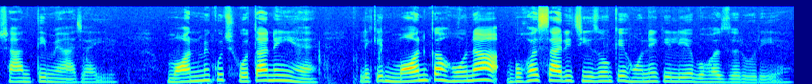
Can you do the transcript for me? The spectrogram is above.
शांति में आ जाइए। मौन में कुछ होता नहीं है, लेकिन मौन का होना बहुत सारी चीज़ों के होने के लिए बहुत ज़रूरी है।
